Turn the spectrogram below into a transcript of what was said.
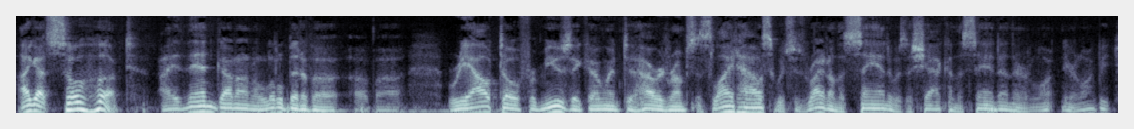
I got so hooked, I then got on a little bit of a, of a Rialto for music. I went to Howard Rumsey's Lighthouse, which is right on the sand. It was a shack on the sand down there near Long Beach.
